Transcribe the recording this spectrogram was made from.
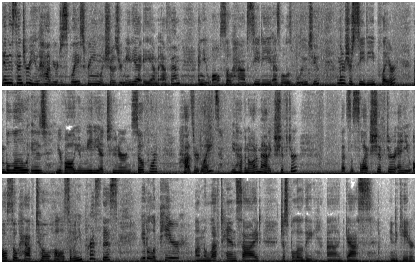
In the center you have your display screen which shows your media, AM, FM, and you also have CD as well as Bluetooth. And there's your CD player, and below is your volume, media, tuner, and so forth. Hazard lights. You have an automatic shifter. That's a select shifter, and you also have tow haul. So when you press this, it'll appear on the left-hand side just below the uh, gas indicator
